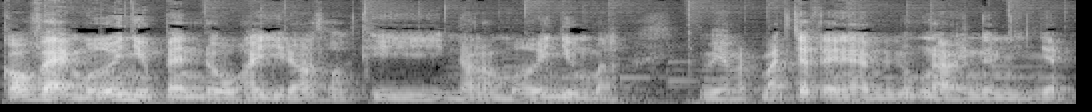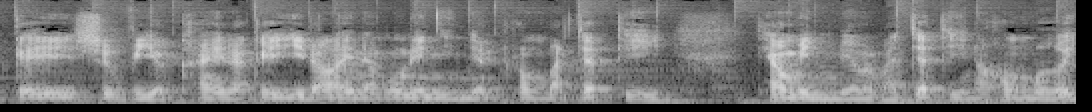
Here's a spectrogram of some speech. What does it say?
có vẻ mới như Pendle hay gì đó thôi thì nó là mới. Nhưng mà về mặt bản chất anh em lúc nào anh em nhìn nhận cái sự việc hay là cái gì đó anh em cũng nên nhìn nhận trong bản chất. Thì theo mình về mặt bản chất thì nó không mới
